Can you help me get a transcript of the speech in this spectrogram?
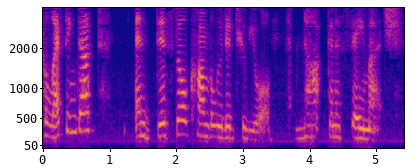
collecting duct and distal convoluted tubule. I'm not going to say much.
